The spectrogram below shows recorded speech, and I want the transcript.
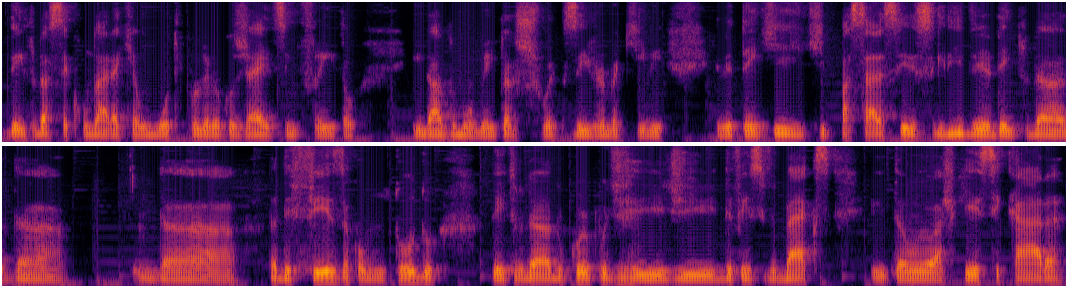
dentro da secundária, que é um outro problema que os Giants enfrentam em dado momento, acho que o Xavier McKinney ele tem que, que passar a ser esse líder dentro da, da, da, da defesa como um todo, dentro da, do corpo de, de defensive backs. Então, eu acho que esse cara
